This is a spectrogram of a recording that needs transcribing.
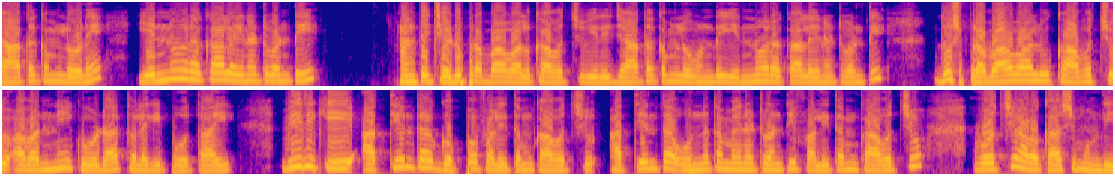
జాతకంలోనే ఎన్నో రకాలైనటువంటి అంటే చెడు ప్రభావాలు కావచ్చు వీరి జాతకంలో ఉండే ఎన్నో రకాలైనటువంటి దుష్ప్రభావాలు కావచ్చు అవన్నీ కూడా తొలగిపోతాయి. వీరికి అత్యంత గొప్ప ఫలితం కావచ్చు అత్యంత ఉన్నతమైనటువంటి ఫలితం కావచ్చు వచ్చే అవకాశం ఉంది.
